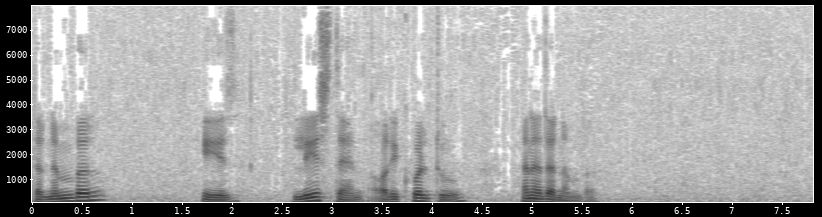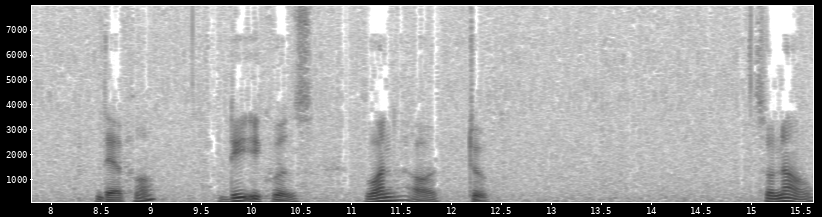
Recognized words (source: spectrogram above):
the number is less than or equal to another number Therefore, D equals 1 or 2. So now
